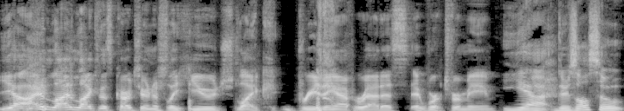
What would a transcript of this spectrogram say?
Yeah, I, I like this cartoonishly huge like breathing apparatus. It worked for me. Yeah, there's also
